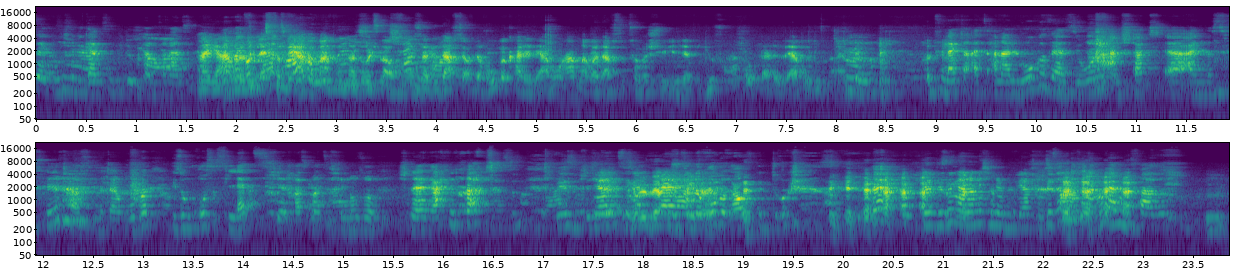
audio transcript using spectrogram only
sehr gut für die ganzen Videokonferenzen. Naja, aber Und du lässt so Werbeband Weißt du, ja. darfst ja auf der Robe keine Werbung haben, aber darfst du zum Beispiel in der Videoverhandlung deine Werbung einbinden. Mhm. Und vielleicht als analoge Version anstatt äh, eines Filters mit der Robe, wie so ein großes Lätzchen, was man sich hier nur so schnell reinmacht. Das ist wesentlich Ja, witziger. eine Ja, ja, eine Robe rausgedruckt. Wir, wir sind ja noch nicht in der Wir sind Bewertungsphase. nicht in der Übergangsphase. Mhm.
